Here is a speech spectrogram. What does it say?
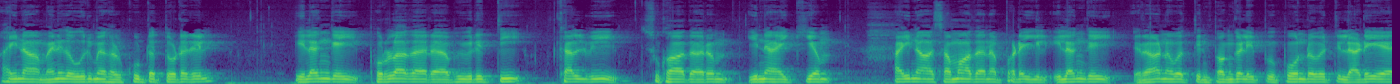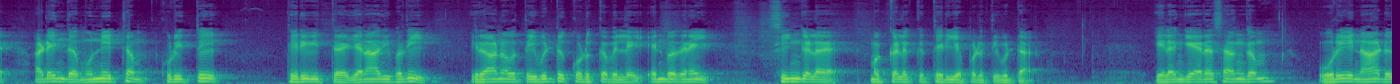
ஐநா மனித உரிமைகள் கூட்டத்தொடரில் இலங்கை பொருளாதார அபிவிருத்தி கல்வி சுகாதாரம் இன ஐக்கியம் ஐநா சமாதான படையில் இலங்கை இராணுவத்தின் பங்களிப்பு போன்றவற்றில் அடைய அடைந்த முன்னேற்றம் குறித்து தெரிவித்த ஜனாதிபதி இராணுவத்தை விட்டு கொடுக்கவில்லை என்பதனை சிங்கள மக்களுக்கு தெரியப்படுத்திவிட்டார் இலங்கை அரசாங்கம் ஒரே நாடு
